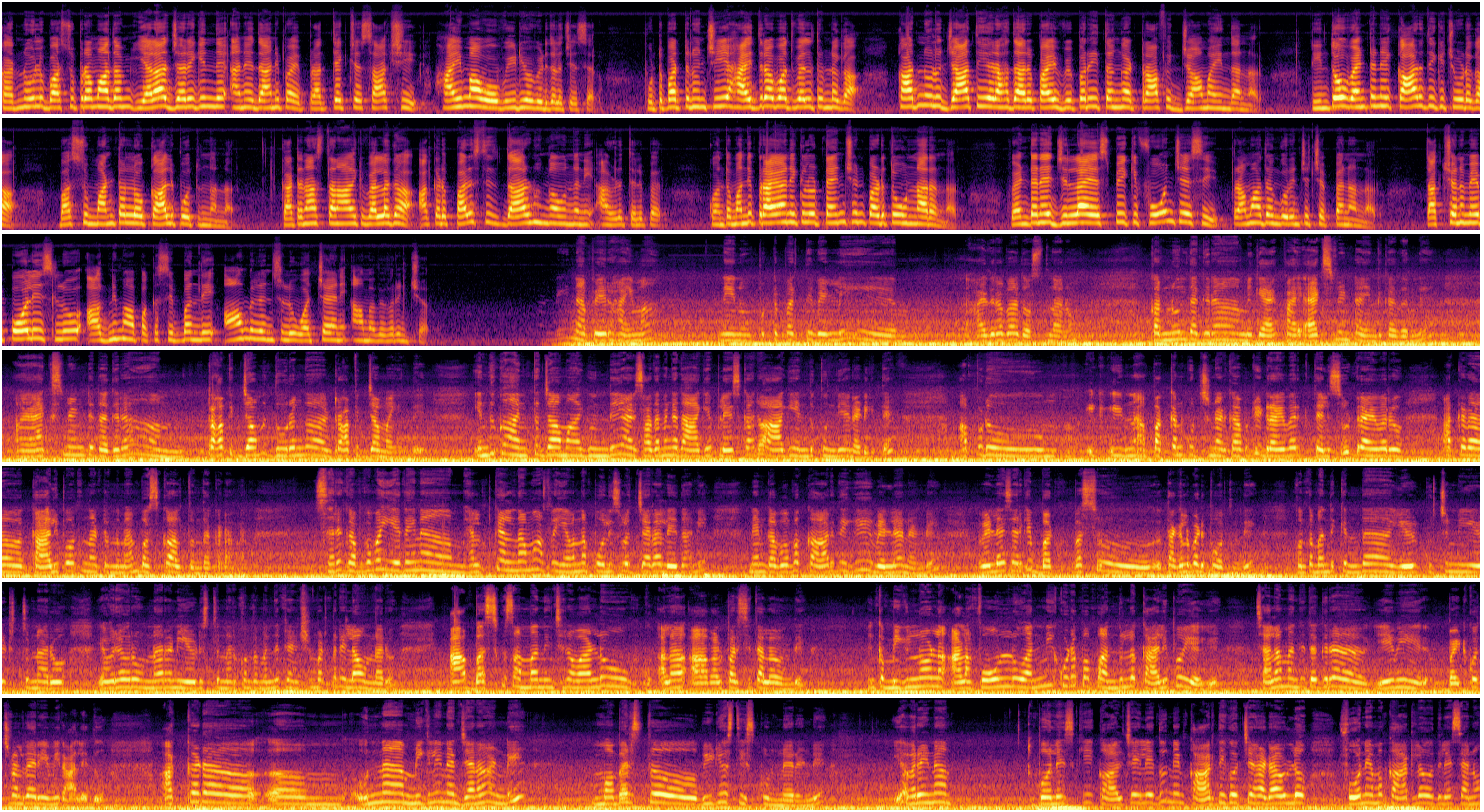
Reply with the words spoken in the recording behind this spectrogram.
Kurnool bus ప్రమాదం ఎలా జరిగింది అనే దానిపై ప్రత్యక్ష సాక్షి హైమా ఓ వీడియో విడుదల చేశారు. పుట్టుపట్టు నుంచి హైదరాబాద్ వెళ్తుండగా కర్నూలు జాతీయ రహదారిపై విపరీతంగా ట్రాఫిక్ జామ్ అయిందన్నారు. దీంతో వెంటనే కారు దిగి చూడగా బస్సు మంటల్లో కాలిపోతుందన్నారు. ఘటనా స్థలానికి వెళ్ళగా అక్కడ పరిస్థితి దారుణంగా ఉందని ఆవిడ తెలిపారు. కొంతమంది ప్రయాణికులు టెన్షన్ పడుతూ ఉన్నారన్నారు. వెంటనే జిల్లా ఎస్పీకి ఫోన్ చేసి ప్రమాదం గురించి చెప్పానన్నారు. తక్షణమే పోలీసులు అగ్నిమాపక సిబ్బంది అంబులెన్సులు వచ్చాయని ఆమె వివరించారు. అండి, నా పేరు హైమ. నేను పుట్టపర్తి వెళ్ళి హైదరాబాద్ వస్తున్నాను. కర్నూలు దగ్గర మీకు యాక్సిడెంట్ అయింది కదండి. ఆ యాక్సిడెంట్ దగ్గర ట్రాఫిక్ జామ్ దూరంగా ట్రాఫిక్ జామ్ అయింది. ఎందుకు అంత జామ్ ఆగి ఉంది? అది అది ఆగే ప్లేస్ కాదు ఆగి ఎందుకు ఉంది అని అడిగితే అప్పుడు నా పక్కన కూర్చున్నాడు కాబట్టి డ్రైవర్కి తెలుసు. డ్రైవరు అక్కడ కాలిపోతున్నట్టుంది మ్యామ్ బస్సు కాలుతుంది అక్కడ. అన్నారు సరే గబగబా ఏదైనా హెల్ప్కి వెళ్దాము? అసలు ఏమన్నా పోలీసులు వచ్చారా లేదా అని నేను గబగబా కారు దిగి వెళ్ళానండి. వెళ్ళేసరికి బట్ బస్సు తగలబడిపోతుంది. కొంతమంది కింద ఏ కూర్చుని ఏడుస్తున్నారు. ఎవరెవరు ఉన్నారని ఏడుస్తున్నారు. కొంతమంది టెన్షన్ పడుతున్నారు ఇలా ఉన్నారు. ఆ బస్సుకు సంబంధించిన వాళ్ళు అలా ఆ వాళ్ళ పరిస్థితి అలా ఉంది. ఇంకా మిగిలిన వాళ్ళ వాళ్ళ ఫోన్లు అన్నీ కూడా పాప అందులో కాలిపోయాయి. చాలామంది దగ్గర ఏమీ బయటకు వచ్చిన వాళ్ళ దగ్గర ఏమీ రాలేదు. అక్కడ ఉన్న మిగిలిన జనం అండి మొబైల్స్తో వీడియోస్ తీసుకుంటున్నారండి. ఎవరైనా పోలీస్కి కాల్ చేయలేదు. నేను కార్ దిగి వచ్చే హడావుల్లో ఫోన్ ఏమో కార్లో వదిలేశాను.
